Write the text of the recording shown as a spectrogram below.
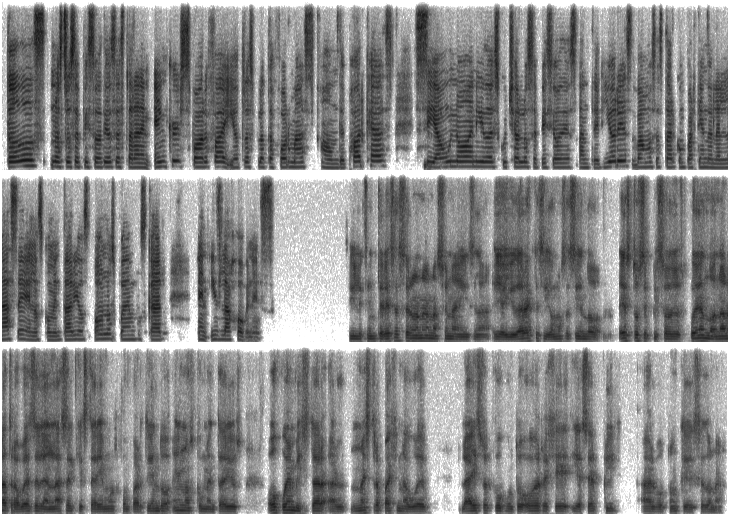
todos nuestros episodios estarán en Anchor, Spotify y otras plataformas um, de podcast. Si aún no han ido a escuchar los episodios anteriores, vamos a estar compartiendo el enlace en los comentarios o nos pueden buscar en Isla Jóvenes. Si les interesa hacer una nación a Isla y ayudar a que sigamos haciendo estos episodios, pueden donar a través del enlace que estaremos compartiendo en los comentarios o pueden visitar nuestra página web laisosco.org y hacer clic al botón que dice donar.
